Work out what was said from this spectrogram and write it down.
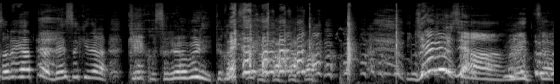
それやったらベース弾きながら「稽古それは無理」とかギャルじゃんめっちゃ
